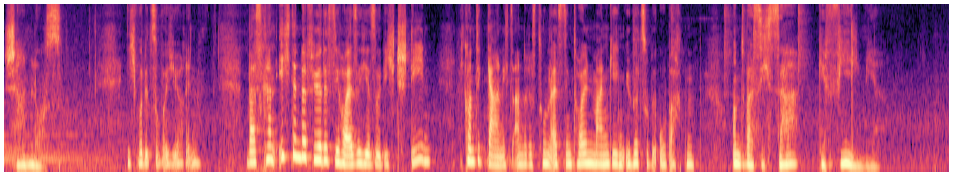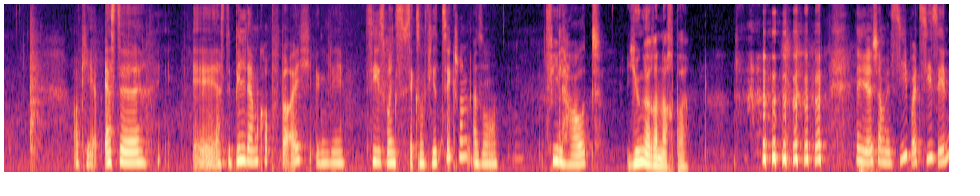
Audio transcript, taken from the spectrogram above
Schamlos. Ich wurde zur Voyeurin. Was kann ich denn dafür, dass die Häuser hier so dicht stehen? Ich konnte gar nichts anderes tun, als den tollen Mann gegenüber zu beobachten. Und was ich sah, gefiel mir. Okay, erste, äh, erste Bilder im Kopf bei euch irgendwie. Sie ist übrigens 46 schon, also Viel Haut. Jüngerer Nachbar. ja, schauen wir Sie, wollt Sie sehen?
